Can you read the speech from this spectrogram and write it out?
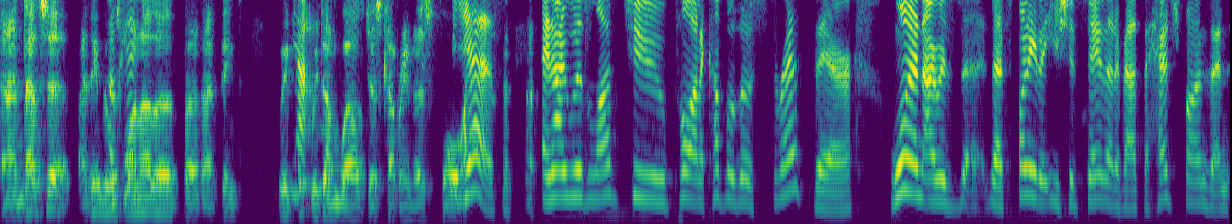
And that's it. I think there was okay. one other, but I think we've, yeah. we've done well just covering those four. Yes. and I would love to pull on a couple of those threads there. One, I was, uh, that's funny that you should say that about the hedge funds and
